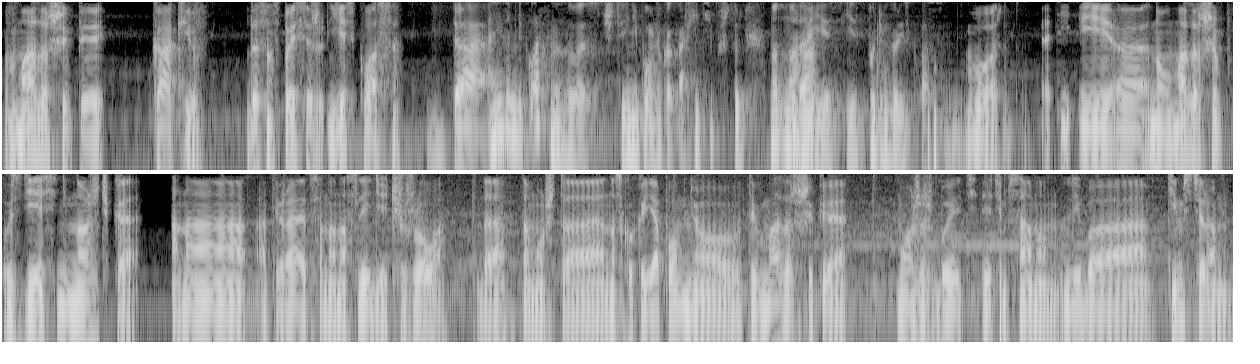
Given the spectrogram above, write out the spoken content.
В Mothership, как и в Death Space, же есть классы? Да. Они там не классы называются, что-то я не помню, как архетипы, что ли. Но, но ага. да, есть, есть. Будем говорить классы. Вот. И, и э, ну, Mothership здесь немножечко, она опирается на наследие чужого, да, потому что, насколько я помню, ты в Мазершипе можешь быть этим самым либо тимстером,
